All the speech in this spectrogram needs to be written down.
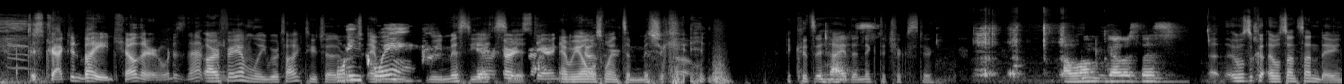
Distracted by each other. What does that mean? Our mean? family, we were talking to each other, Wink, and we, wink. we missed the They exit, and we almost other. went to Michigan. I could say hi to Nick the trickster. How long ago was this? Uh, it was it was on Sunday.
